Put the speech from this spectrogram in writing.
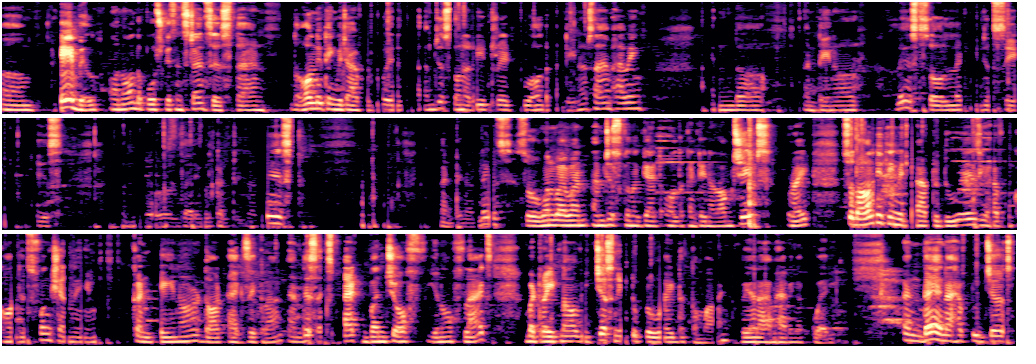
um, table on all the Postgres instances then the only thing which I have to do is I'm just gonna reiterate to all the containers I am having in the container list. So let me just say is variable container list. Container list so one by one i'm just gonna get all the container objects right? So the only thing which you have to do is you have to call this function name container container.exec run and this expect bunch of you know flags. But right now we just need to provide the command where I am having a query. And then I have to just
